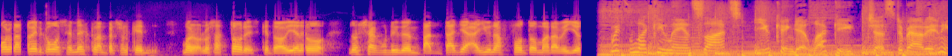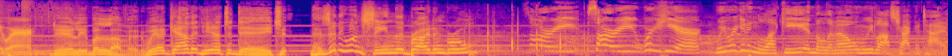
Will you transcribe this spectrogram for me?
Mola ver cómo se mezclan personas que, bueno, los actores que todavía no, no se han unido en pantalla. Hay una foto maravillosa. With lucky landslots, you can get lucky just about anywhere. Dearly beloved, we are gathered here today to. Has anyone seen the bride and groom? Sorry, sorry, we're here. We were getting lucky in the limo and we lost track of time.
